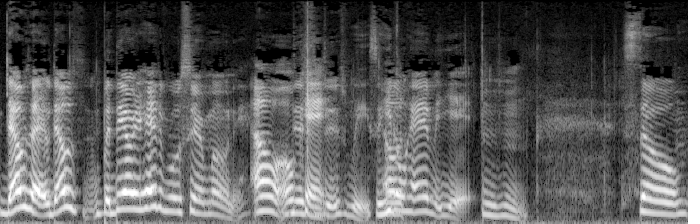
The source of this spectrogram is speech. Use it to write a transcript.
That was that was, but they already had the rose ceremony. Oh, this- okay. This, week, so he Oh. don't have it yet. hmm So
